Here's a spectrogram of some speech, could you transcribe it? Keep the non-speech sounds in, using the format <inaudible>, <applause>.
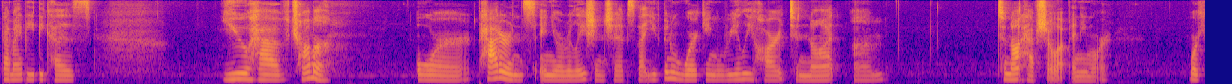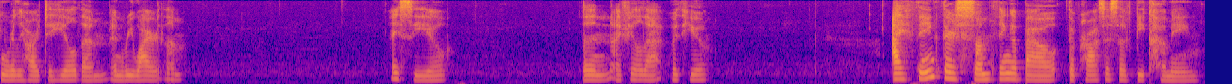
That might be because you have trauma or patterns in your relationships that you've been working really hard to not um, to not have show up anymore working really hard to heal them and rewire them. I see you. And I feel that with you. I think there's something about the process of becoming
